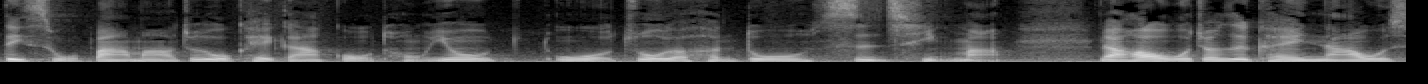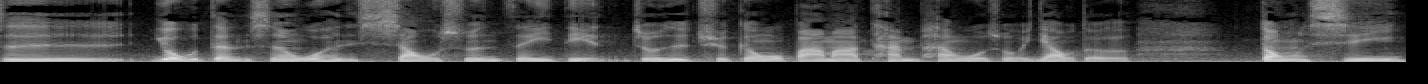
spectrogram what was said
diss 我爸妈，就是我可以跟他沟通，因为我，做了很多事情嘛，然后我就是可以拿我是优等生，我很孝顺这一点，就是去跟我爸妈谈判我所要的东西。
